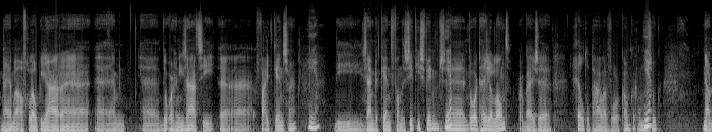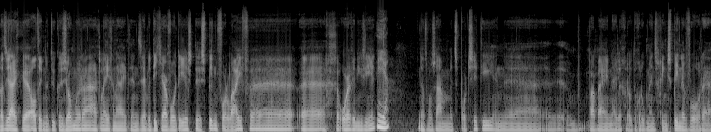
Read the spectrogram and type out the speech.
Wij hebben afgelopen jaar de organisatie eh, Fight Cancer. Ja. Die zijn bekend van de city swims Ja. eh, door het hele land, waarbij ze geld ophalen voor kankeronderzoek. Nou, dat is eigenlijk eh, altijd natuurlijk een zomeraangelegenheid. En ze hebben dit jaar voor het eerst de Spin for Life eh, eh, georganiseerd. Ja. Dat was samen met Sport City. En, eh, waarbij een hele grote groep mensen ging spinnen voor, eh,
